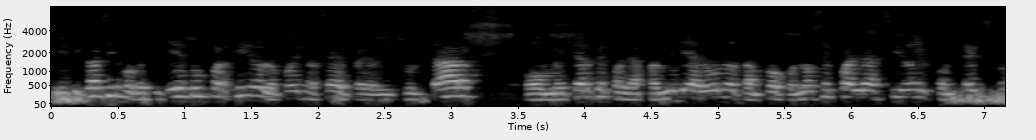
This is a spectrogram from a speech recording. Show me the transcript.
criticar sí, porque si tienes un partido lo puedes hacer, pero insultar o meterte con la familia de uno tampoco. No sé cuál ha sido el contexto.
